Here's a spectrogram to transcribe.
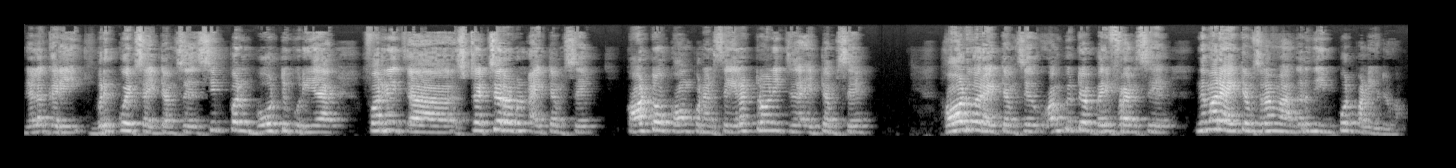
நிலக்கரி பிரிக்வெட்ஸ் ஐட்டம்ஸு சிப் அண்ட் போட்டுக்குரிய furnish structurable items auto components electronics items hardware items computer peripherals இந்த மாதிரி ஐட்டம்ஸ் எல்லாம் நம்ம அங்கிருந்து இம்போர்ட் பண்ணிக்கிட்டு இருக்கோம்.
